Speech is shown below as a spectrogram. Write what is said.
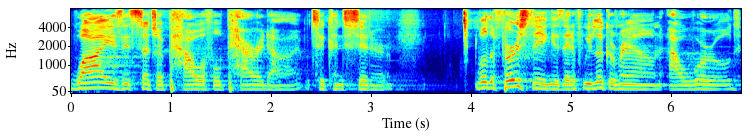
why is it such a powerful paradigm to consider? Well, the first thing is that if we look around our world,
